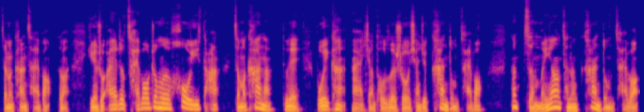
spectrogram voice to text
咱们看财报，对吧？有人说，哎，这财报这么厚一沓，怎么看呢？对不对？不会看，哎，想投资的时候想去看懂财报，那怎么样才能看懂财报？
